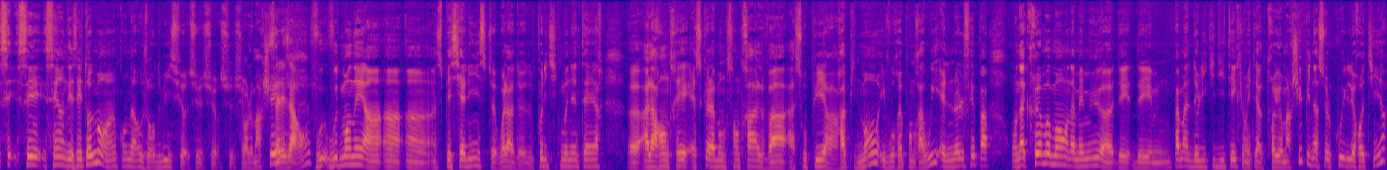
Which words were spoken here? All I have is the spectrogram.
C'est un des étonnements hein, qu'on a aujourd'hui sur, sur, sur, sur, le marché. Ça les arrange Vous, vous demandez à un, un, spécialiste voilà, de, politique monétaire euh, à la rentrée, est-ce que la Banque centrale va assouplir rapidement? Il vous répondra oui, elle ne le fait pas. On a cru un moment, on a même eu euh, des, des, pas mal de liquidités qui ont été octroyées au marché, puis d'un seul coup, il les retire.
